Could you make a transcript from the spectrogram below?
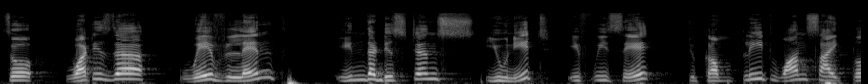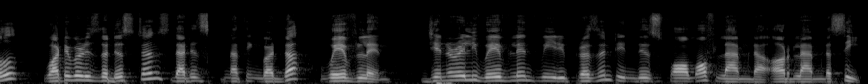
So, what is the wavelength in the distance unit if we say to complete one cycle whatever is the distance that is nothing but the wavelength. Generally wavelength we represent in this form of lambda or lambda c.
